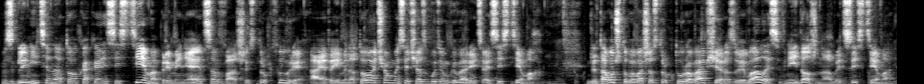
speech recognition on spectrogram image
Взгляните на то, какая система применяется в вашей структуре. А это именно то, о чем мы сейчас будем говорить, о системах. Для того, чтобы ваша структура вообще развивалась, в ней должна быть система.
